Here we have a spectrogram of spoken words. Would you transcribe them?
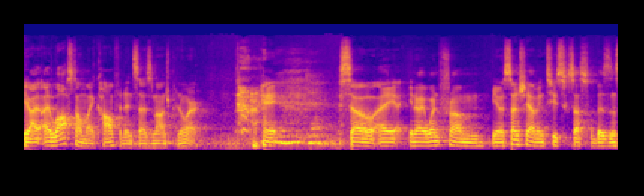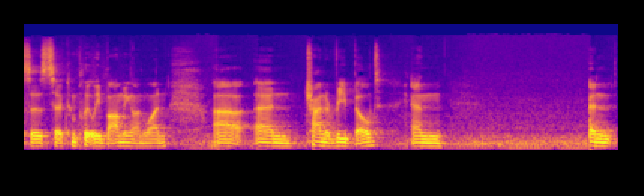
you know, I, I lost all my confidence as an entrepreneur. right? So I, you know, I went from you know essentially having two successful businesses to completely bombing on one, uh, and trying to rebuild, and and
